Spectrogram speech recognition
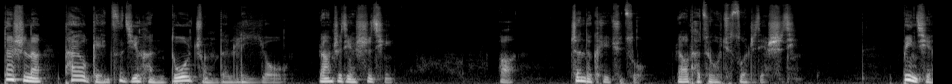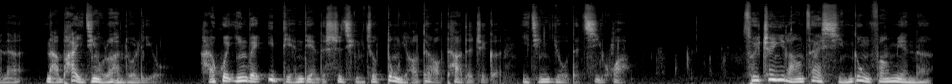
但是呢，他要给自己很多种的理由，让这件事情啊真的可以去做。然后他最后去做这件事情，并且呢，哪怕已经有了很多理由，还会因为一点点的事情就动摇掉他的这个已经有的计划。所以郑一郎在行动方面呢，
